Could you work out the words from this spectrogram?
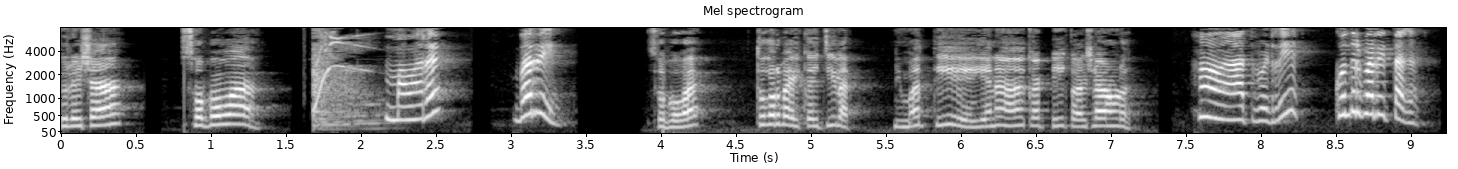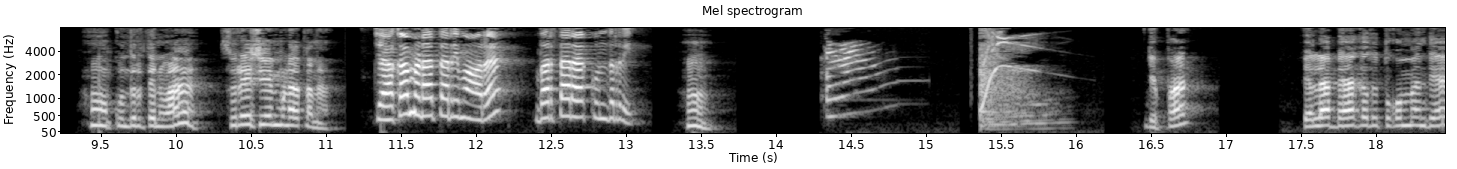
ಸುರೇಶ ಸ್ವಭಾವ ಮಾವರೇ ಬರ್ರಿ. ಸ್ವಭಾವ ತಗೋರ್ ಬಾಯ್ ಕೈ ಚೀಲ. ನಿಮ್ಮ ಅತ್ತಿ ಏನ ಕಟ್ಟಿ ಕಳ್ಸ ನೋಡು. ಹಾ ಆತ್ ಬಿಡ್ರಿ. ಕುಂದ್ರ ಬರ್ರಿ ತಗ ಹ್ಞೂ ಕುಂದಿರ್ತೇನವ? ಸುರೇಶ್ ಏನ್ ಮಾಡತಾನ ಜಾಗ ಮಾಡತಾರಿ ಮಾವರೇ. ಬರ್ತಾರ ಕುಂದ್ರಿ. ಹ್ಞೂ ಯಪ್ಪ ಎಲ್ಲ ಬ್ಯಾಗ್ ಅದು ತಗೊಂಬಂದೆ?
